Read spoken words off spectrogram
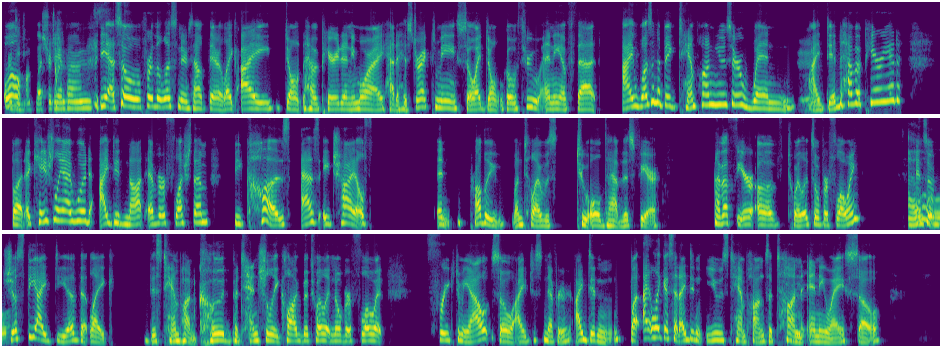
or Well, did you flush your tampons? Yeah. So for the listeners out there, like I don't have a period anymore. I had a hysterectomy, so I don't go through any of that. I wasn't a big tampon user when Mhm. I did have a period, but occasionally I would. I did not ever flush them because as a child, and probably until I was too old to have this fear, I have a fear of toilets overflowing. And so Oh. just the idea that like this tampon could potentially clog the toilet and overflow it freaked me out. So I just never, I didn't. But I, like I said, I didn't use tampons a ton Mhm. anyway. So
